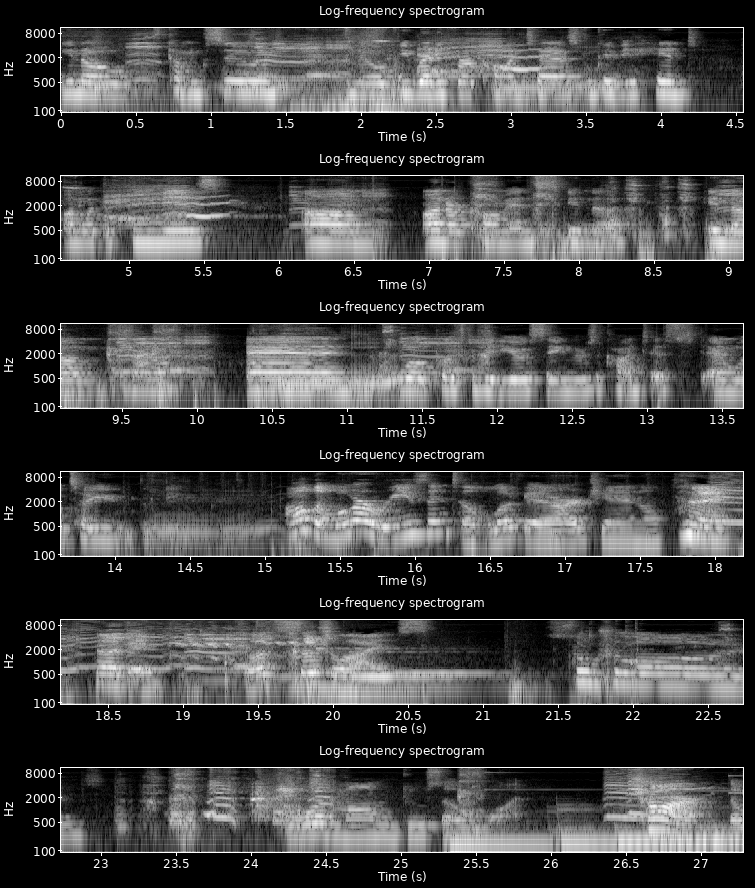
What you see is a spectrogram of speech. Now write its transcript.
you know, coming soon. You know, be ready for a contest. We'll give you a hint on what the theme is, um, on our comments in the in the um, channel, and we'll post a video saying there's a contest, and we'll tell you the theme. all the more reason to look at our channel. okay, so let's socialize. Socialize. Lord Mom do so one. Charm, the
